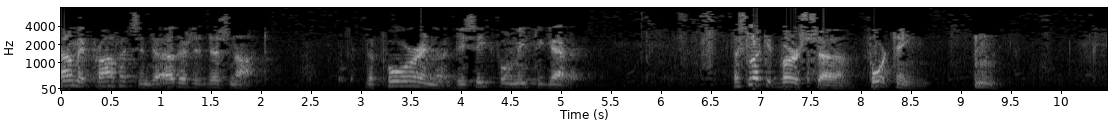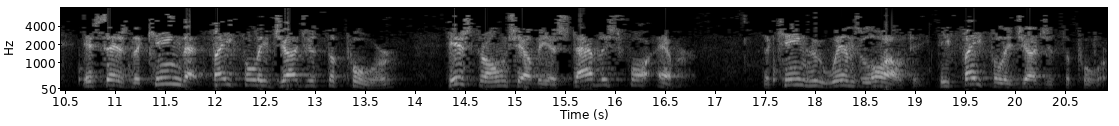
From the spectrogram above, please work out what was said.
some it profits and to others it does not. The poor and the deceitful meet together. Let's look at verse uh, 14. it says, The king that faithfully judgeth the poor, his throne shall be established forever. The king who wins loyalty, he faithfully judgeth the poor.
